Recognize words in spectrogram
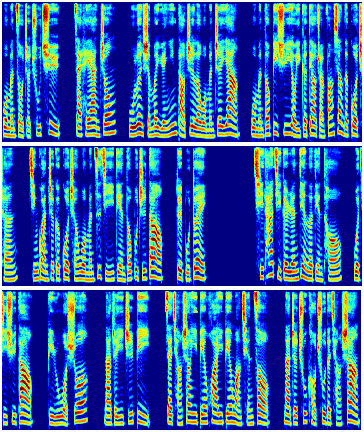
我们走着出去，在黑暗中，无论什么原因导致了我们这样，我们都必须有一个调转方向的过程。尽管这个过程我们自己一点都不知道，对不对？其他几个人点了点头。我继续道：“比如我说，拿着一支笔，在墙上一边画一边往前走，那这出口处的墙上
